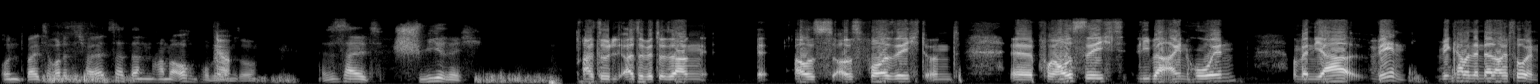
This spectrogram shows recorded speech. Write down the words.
und weil Terodde sich verletzt hat, dann haben wir auch ein Problem ja. so. Es ist halt schwierig. Also, also würdest du sagen, äh, aus, aus Vorsicht und äh, Voraussicht lieber einen holen und wenn ja, wen? Wen kann man denn da noch jetzt holen?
